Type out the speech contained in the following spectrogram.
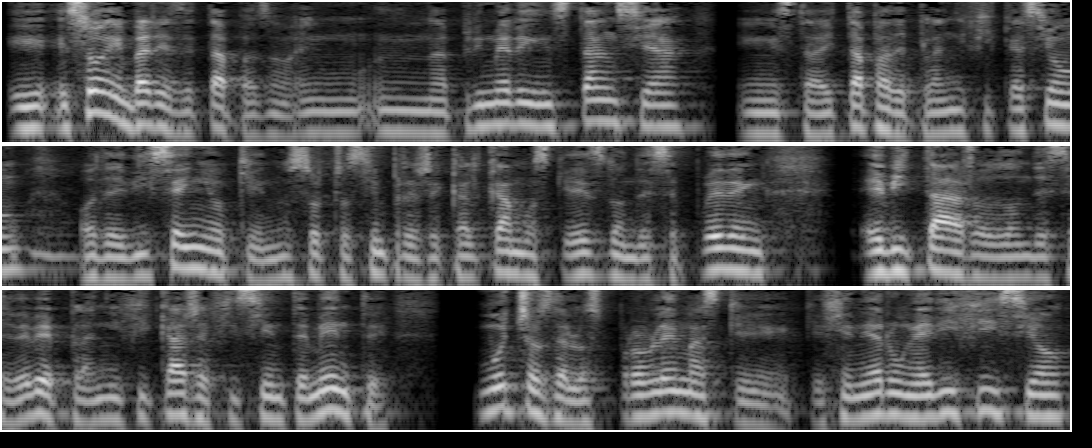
eh, son en varias etapas, ¿no? En una primera instancia, en esta etapa de planificación o de diseño que nosotros siempre recalcamos que es donde se pueden evitar o donde se debe planificar eficientemente muchos de los problemas que, que genera un edificio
